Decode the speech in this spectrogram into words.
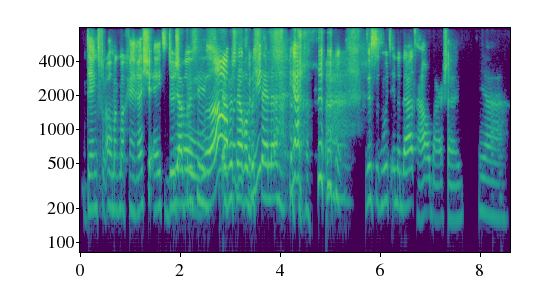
denkt van oh, maar ik mag geen restje eten. Dus ja, oh, precies. Oh, Even snel wat bestellen. Ja. dus het moet inderdaad haalbaar zijn. Ja,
